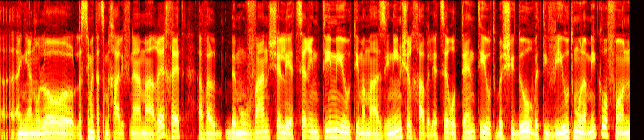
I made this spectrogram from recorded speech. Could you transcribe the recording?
העניין הוא לא לשים את עצמך לפני המערכת, אבל במובן של לייצר אינטימיות עם המאזינים שלך ולייצר אותנטיות בשידור וטבעיות מול המיקרופון,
